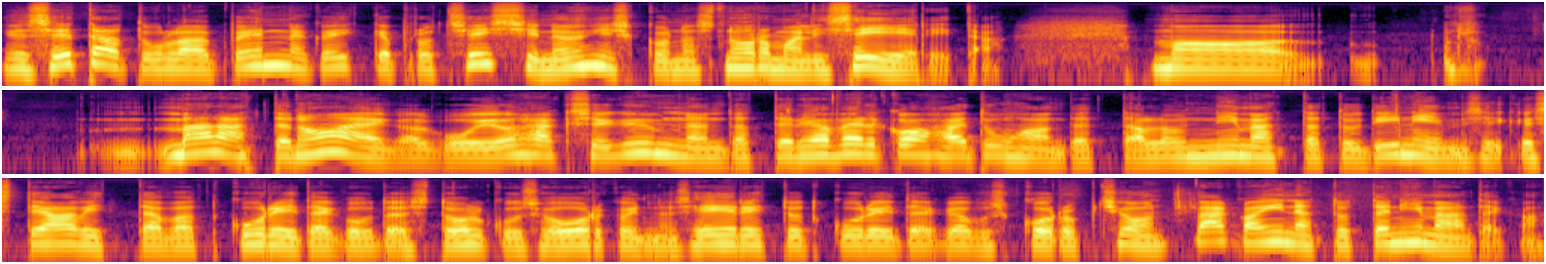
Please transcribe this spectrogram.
ja seda tuleb ennekõike protsessina ühiskonnas normaliseerida. ma mäletan aega, kui üheksakümnendatel ja veel kahe tuhandetel on nimetatud inimesi, kes teavitavad kuritegudest, olgu see organiseeritud kuritegevus, korruptsioon, väga inetute nimedega.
